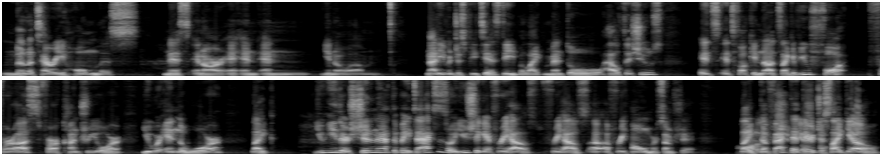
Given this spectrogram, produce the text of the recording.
military homelessness in our and and, and you know, um, not even just PTSD, but like mental health issues. It's it's fucking nuts. Like if you fought for us, for our country, or you were in the war, like you either shouldn't have to pay taxes or you should get free house, free house, uh, a free home or some shit. Like the fact that they're that. just like, yo,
